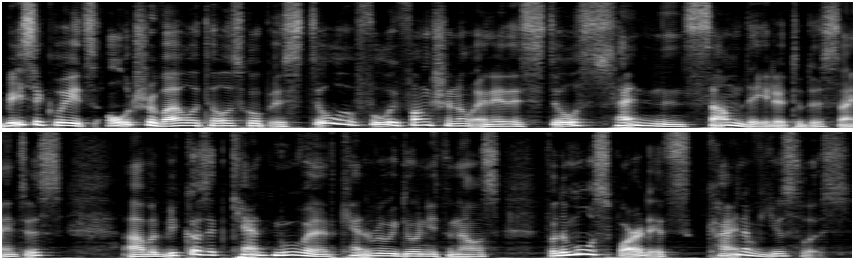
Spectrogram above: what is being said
Basically, its ultraviolet telescope is still fully functional and it is still sending in some data to the scientists, uh, but because it can't move and it can't really do anything else, for the most part it's kind of useless.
